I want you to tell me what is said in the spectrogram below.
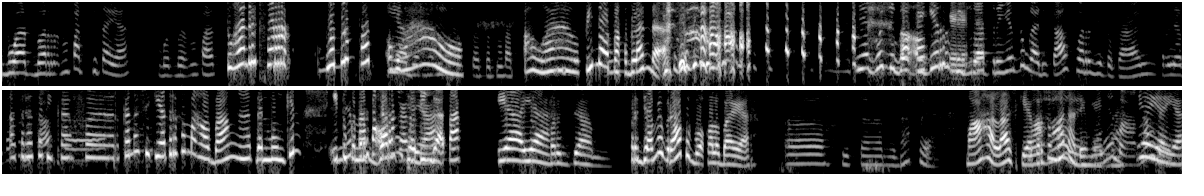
buat berempat kita ya. Buat berempat. 200 for buat berempat. Oh, Iya, wow. buat berempat. Oh, wow. Pindah apa ke Belanda? Iya, gue juga Oh, pikir oke. psikiatrinya tuh nggak di cover gitu kan. Ternyata Ah, ternyata di cover. Karena psikiater kan mahal banget dan mungkin itu Dia kenapa orang kan jadi ya? nggak tak. Iya, iya. Per jam. Per jamnya berapa, Bu, kalau bayar? Eh, sekitar berapa ya? Mahal lah psikiater tuh Mahal mana ya, yang kayaknya mahal Iya, iya, deh. iya.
